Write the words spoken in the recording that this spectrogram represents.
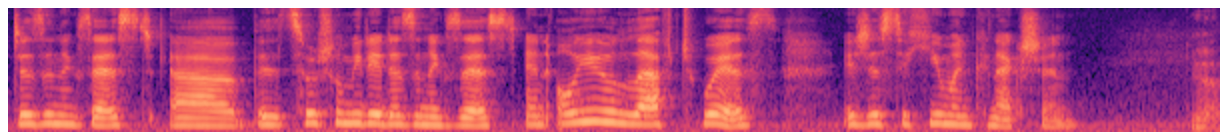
doesn't exist uh, the social media doesn't exist and all you're left with is just a human connection. Yeah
